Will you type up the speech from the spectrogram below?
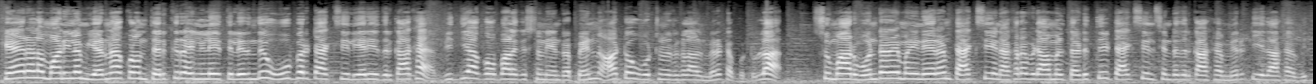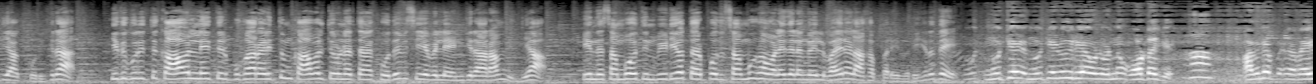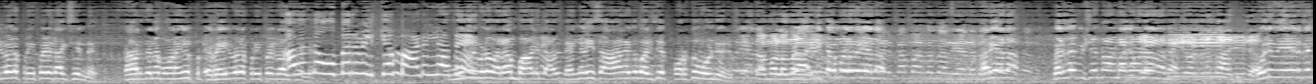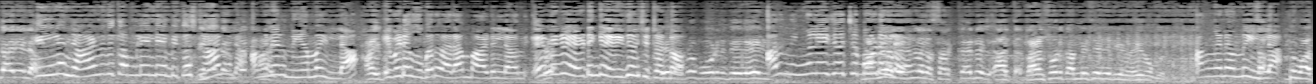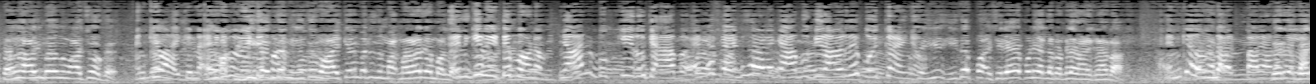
கேரள மாநிலம் எர்ணாகுளம் தெற்கு ரயில் நிலையத்திலிருந்து ஊபர் டாக்ஸியில் ஏறியதற்காக வித்யா கோபாலகிருஷ்ணன் என்ற பெண் ஆட்டோ ஓட்டுநர்களால் மிரட்டப்பட்டுள்ளார் சுமார் ஒன்றரை மணி நேரம் டாக்ஸியை நகர விடாமல் தடுத்து டாக்ஸியில் சென்றதற்காக மிரட்டியதாக வித்யா கூறுகிறார் இது குறித்து காவல் நிலையத்தில் புகார் அளித்தும் காவல்துறையினர் தனக்கு உதவி செய்யவில்லை என்கிறாராம் வித்யா இந்த சம்பவத்தின் வீடியோ தற்போது சமூக வலைதளங்களில் வைரலாக பரவி வருகிறது നൂറ്റി നൂറ്റി എഴുപത് രൂപ ഉള്ളൂ ഇവിടുന്ന് ഓട്ടോയ്ക്ക് അതിന് റെയിൽവേയുടെ പ്രീപെയ്ഡ് ടാക്സി ഉണ്ട് കാറിൽ തന്നെ റെയിൽവേ റെയിൽവേയുടെ പ്രീപെയ്ഡ് ഊബർ വിളിക്കാൻ പാടില്ല ഊബർ ഇവിടെ വരാൻ പാടില്ല അത് നിങ്ങൾ ഈ സാധനമൊക്കെ വലിച്ച് പുറത്തു പോകേണ്ടി വരും അറിയാലോ വെറുതെ വിഷയം ഉണ്ടാക്കാൻ വേണ്ടിയാണ് ഒരു കാര്യമില്ല ഇല്ല ഞാനിത് കംപ്ലൈന്റ് ചെയ്യും ബിക്കോസ് ഞാൻ അങ്ങനെ ഒരു നിയമം ഇല്ല ഇവിടെ ഊബർ വരാൻ പാടില്ല എന്ന്. എവിടെ എവിടെയെങ്കിലും എഴുതി വെച്ചിട്ടുണ്ടോ അത് നിങ്ങൾ ഞങ്ങളല്ല ബോർഡല്ലേ ഞങ്ങളല്ല സർക്കാരിന് ട്രാൻസ്പോർട്ട് കമ്മീഷൻ അങ്ങനെ ഒന്നും ഇല്ല വായിച്ചു നോക്ക്. എനിക്ക് വായിക്കുന്ന എനിക്ക് വീട്ടിൽ വായിക്കാനും പറ്റുന്ന എനിക്ക് വീട്ടിൽ പോകണം ഞാൻ ബുക്ക് ചെയ്തു ക്യാബ് എന്റെ ഫ്രണ്ട്സ് അവിടെ ക്യാബ് ബുക്ക് ചെയ്ത്. അവരുടെ പോയി കഴിഞ്ഞു. ഇത് ശരിയായ പണിയല്ല മക്കളെ കാണിക്കണതാ എനിക്കതൊന്നും പറയാനുള്ളതല്ല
